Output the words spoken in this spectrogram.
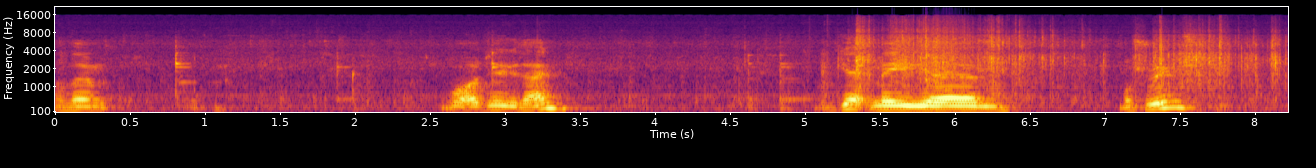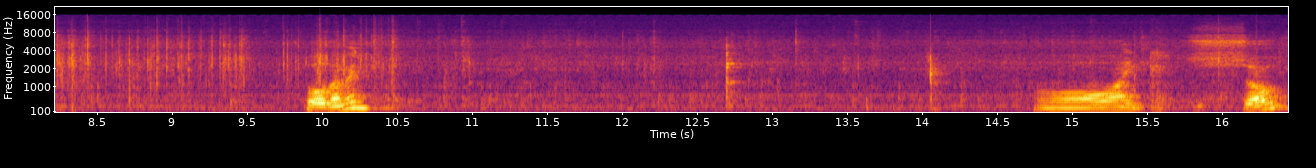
And then what I do then, get me um, mushrooms. Pour them in. Like so.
